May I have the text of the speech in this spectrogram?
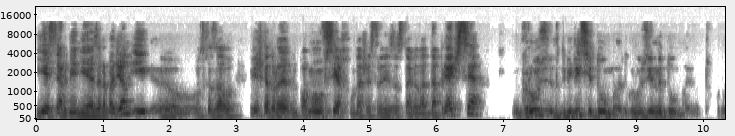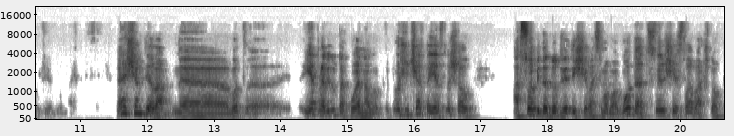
есть Армения и Азербайджан, и э, он сказал вещь, которая, по-моему, всех в нашей стране заставила напрячься. Груз... В Тбилиси думают, грузины думают, Грузия думает. Знаешь, в чем дело? Э, вот э, я проведу такую аналогию. Очень часто я слышал, особенно до 2008 года, следующие слова, что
